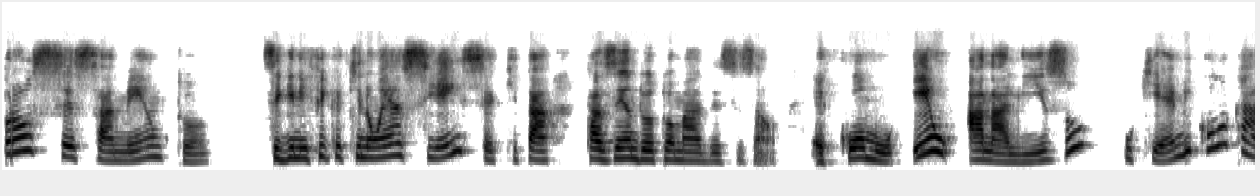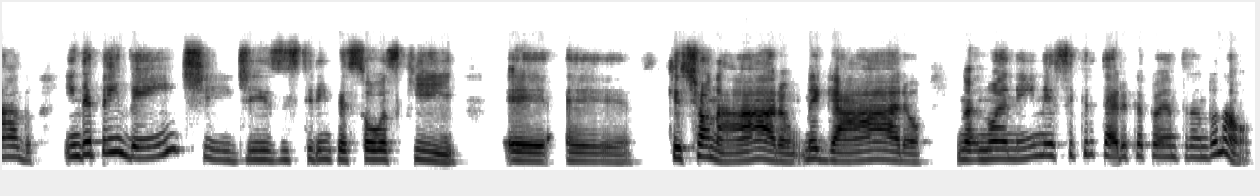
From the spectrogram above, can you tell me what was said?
processamento significa que não é a ciência que está fazendo eu tomar a decisão, é como eu analiso o que é me colocado, independente de existirem pessoas que é, é, questionaram, negaram, não, não é nem nesse critério que eu estou entrando, não.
